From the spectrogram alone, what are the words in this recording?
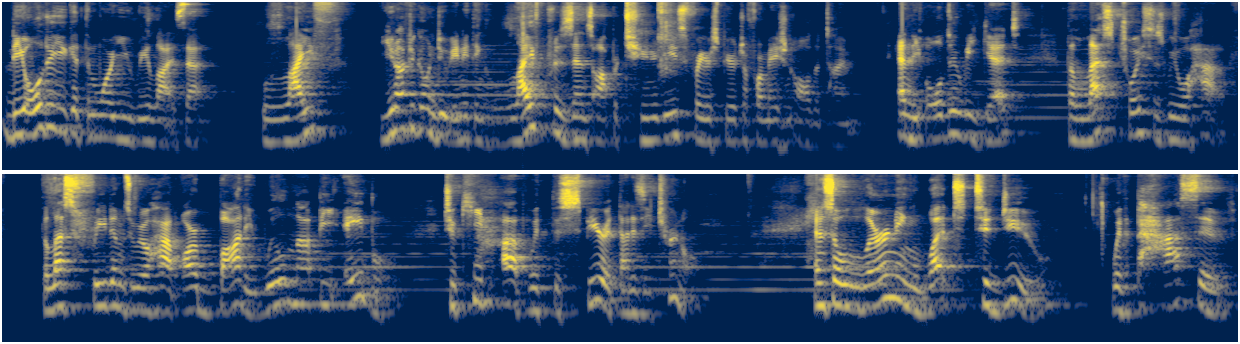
the older you get, the more you realize that life, you don't have to go and do anything. Life presents opportunities for your spiritual formation all the time. And the older we get, the less choices we will have, the less freedoms we will have. Our body will not be able to keep up with the spirit that is eternal. And so, learning what to do with passive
